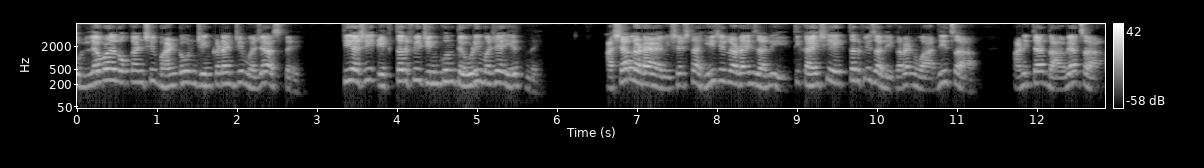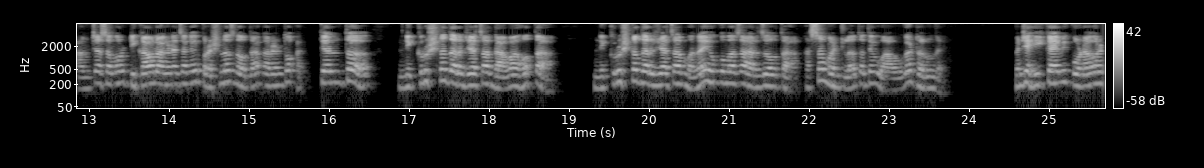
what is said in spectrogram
तुल्यबळ लोकांशी भांडून जिंकण्याची मजा असते ती अशी एकतर्फी जिंकून तेवढी मजा येत नाही. अशा लढाया विशेषतः ही जी लढाई झाली ती काहीशी एकतर्फी झाली कारण वादीचा आणि त्या दाव्याचा आमच्यासमोर टिकाव लागण्याचा काही प्रश्नच नव्हता कारण तो अत्यंत निकृष्ट दर्जाचा दावा होता निकृष्ट दर्जाचा मनाई हुकुमाचा अर्ज होता असं म्हटलं तर ते वावगं ठरू नये. म्हणजे ही काय मी कोणावर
